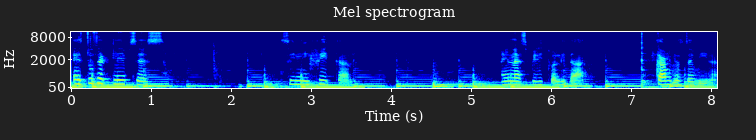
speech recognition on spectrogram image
estos eclipses significan en la espiritualidad cambios de vida,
